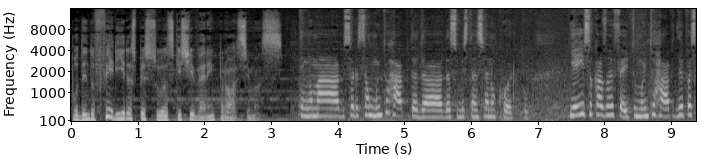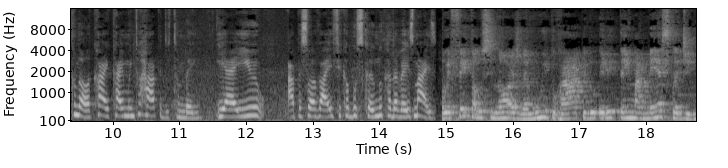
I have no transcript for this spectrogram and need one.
podendo ferir as pessoas que estiverem próximas. Tem uma absorção muito rápida da, da substância no corpo. E isso causa um efeito muito rápido. Depois, quando ela cai, cai muito rápido também. E aí a pessoa vai e fica buscando cada vez mais. O efeito alucinógeno é muito rápido, ele tem uma mescla de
